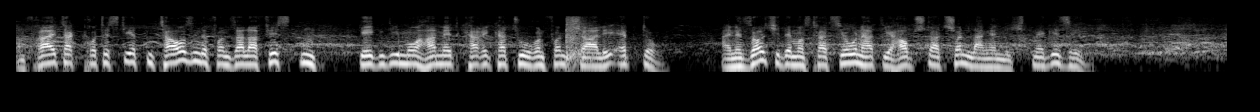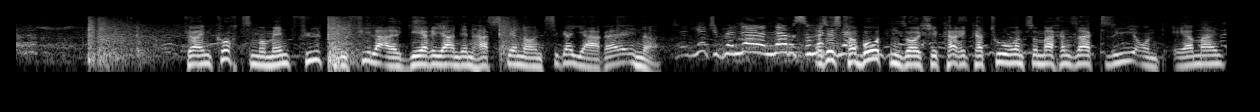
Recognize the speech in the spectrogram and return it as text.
Am Freitag protestierten Tausende von Salafisten gegen die Mohammed-Karikaturen von Charlie Hebdo. Eine solche Demonstration hat die Hauptstadt schon lange nicht mehr gesehen. Für einen kurzen Moment fühlten sich viele Algerier an den Hass der 90er Jahre erinnert. Es ist verboten, solche Karikaturen zu machen, sagt sie, und er meint,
